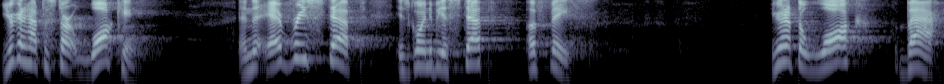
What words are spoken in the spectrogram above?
You're going to have to start walking. And every step is going to be a step of faith. You're going to have to walk back.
